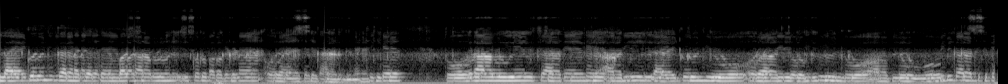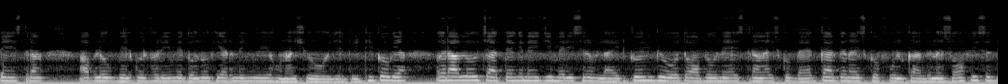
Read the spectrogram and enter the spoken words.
लाइट को नहीं करना चाहते हैं, बस आप लोग इसको पकड़ना है और ऐसे कर देना है, ठीक है? तो अगर आप लोग ये चाहते हैं कि आधी लाइट को की हो और आधी डॉगी की हो, आप लोग वो भी कर सकते हैं इस तरह। आप लोग बिल्कुल फ्री में दोनों की अर्निंग भी होना शुरू हो जाएगी, ठीक हो गया? अगर आप लोग चाहते हैं कि नहीं जी, मेरी सिर्फ़ लाइट को की हो तो आप लोगों ने इस तरह इसको बैक कर देना, इसको फुल कर देना सौ फ़ीसद।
